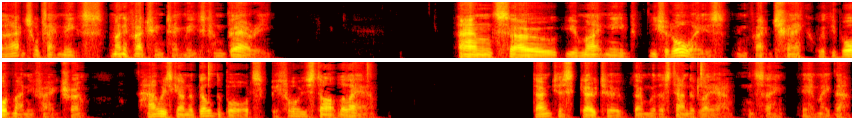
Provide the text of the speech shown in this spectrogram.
actual techniques, manufacturing techniques can vary and so you might need, you should always, in fact, check with your board manufacturer how he's going to build the boards before you start the layout. Don't just go to them with a standard layout and say, here, make that.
